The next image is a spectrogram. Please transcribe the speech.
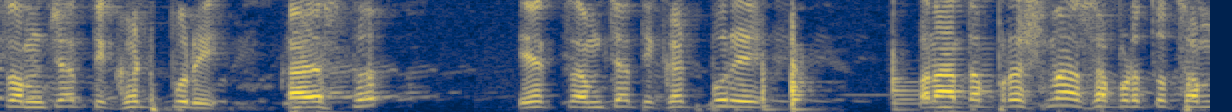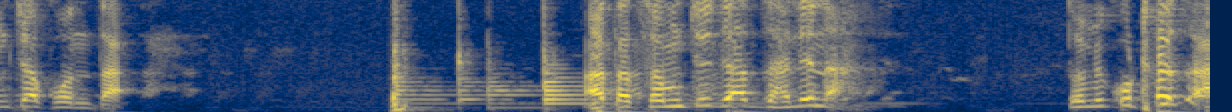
चमचा तिखट पुरे. काय असतं? एक चमचा तिखट पुरे. पण आता प्रश्न असा पडतो चमचा कोणता? आता चमचे जात झाले ना तुम्ही कुठं जा?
